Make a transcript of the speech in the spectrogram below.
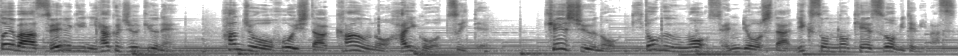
例えば西暦219年繁盛を包囲した関羽の背後をついて慶州の義都軍を占領した陸村のケースを見てみます。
